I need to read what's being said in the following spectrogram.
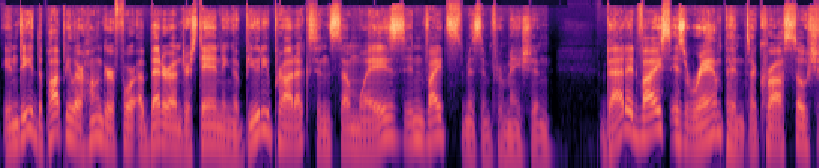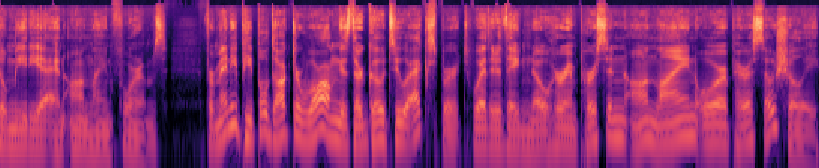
Indeed, the popular hunger for a better understanding of beauty products in some ways invites misinformation. Bad advice is rampant across social media and online forums. For many people, Dr. Wong is their go to expert, whether they know her in person, online, or parasocially,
